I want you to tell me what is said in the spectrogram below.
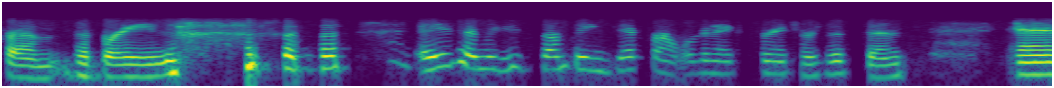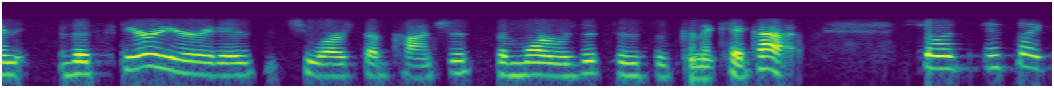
from the brain, anytime we do something different, we're going to experience resistance. And the scarier it is to our subconscious, the more resistance is going to kick up. So it's, it's like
